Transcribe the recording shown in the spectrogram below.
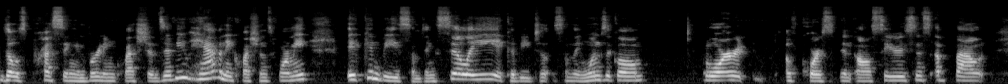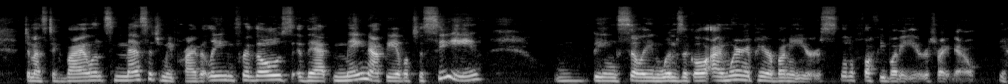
those pressing and burning questions. If you have any questions for me, it can be something silly, it could be something whimsical, or of course, in all seriousness, about domestic violence, message me privately. And for those that may not be able to see, being silly and whimsical, I'm wearing a pair of bunny ears, little fluffy bunny ears right now. Yeah.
